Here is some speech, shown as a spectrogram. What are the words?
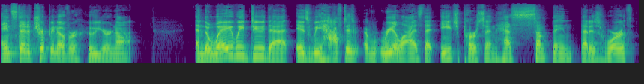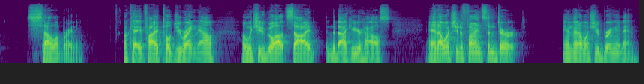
instead of tripping over who you're not. And the way we do that is we have to realize that each person has something that is worth celebrating. Okay, if I told you right now, I want you to go outside in the back of your house and I want you to find some dirt and then I want you to bring it in.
